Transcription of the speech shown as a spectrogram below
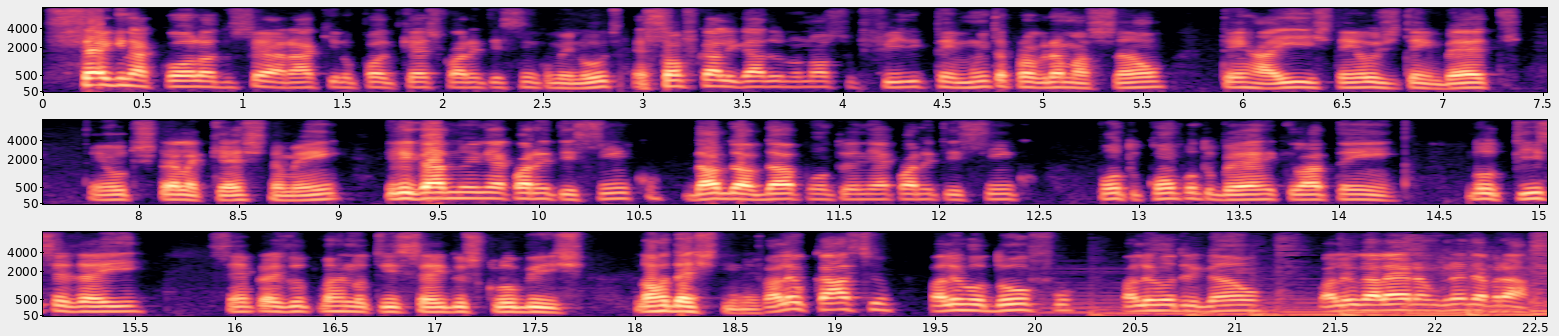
segue na cola do Ceará aqui no podcast 45 minutos. É só ficar ligado no nosso feed, que tem muita programação. Tem Raiz, tem Hoje Tem Bet, tem outros telecasts também. E ligado no NE45, www.ne45.com.br, que lá tem notícias aí, sempre as últimas notícias aí dos clubes nordestinos. Valeu, Cássio. Valeu, Rodolfo. Valeu, Rodrigão. Valeu, galera. Um grande abraço.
